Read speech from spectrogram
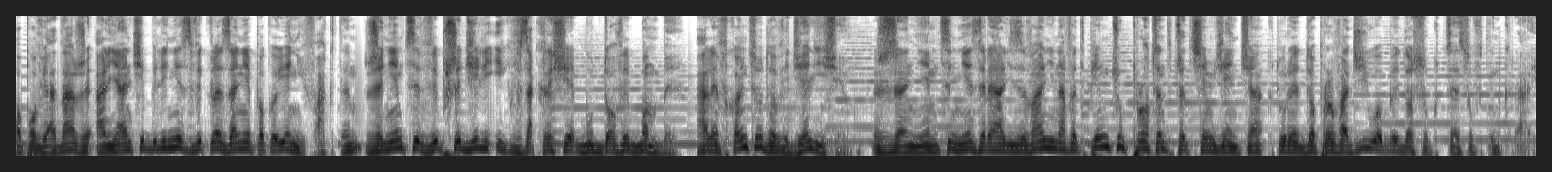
opowiada, że alianci byli niezwykle zaniepokojeni faktem, że Niemcy wyprzedzili ich w zakresie budowy bomby, ale w końcu dowiedzieli się, że Niemcy nie zrealizowali nawet 5% przedsięwzięcia, które doprowadziłoby do sukcesu w tym kraju.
